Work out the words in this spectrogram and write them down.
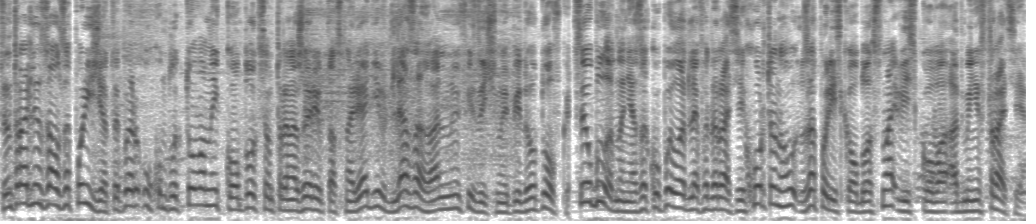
Центральний зал Запоріжжя тепер укомплектований комплексом тренажерів та снарядів для загальної фізичної підготовки. Це обладнання закупила для Федерації Хортингу Запорізька обласна військова адміністрація.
